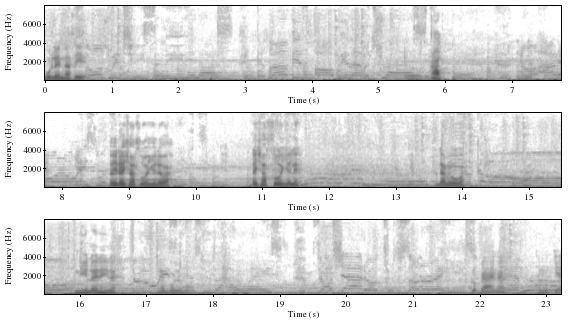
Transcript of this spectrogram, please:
พูดเล่นนะสิเดี๋ยวดี๋ยวเอ้าอย่าอย่าเอ้ยได้ช็อตสวยอยู่เลยว่ะ ได้ช็อตสวยอยู่เลย อย่าได้ไปโอป่ะกดได้หนีเลยหนีเลยอย่าโบอย่าโบเกือบได้นะถ้าเมื่อกี้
